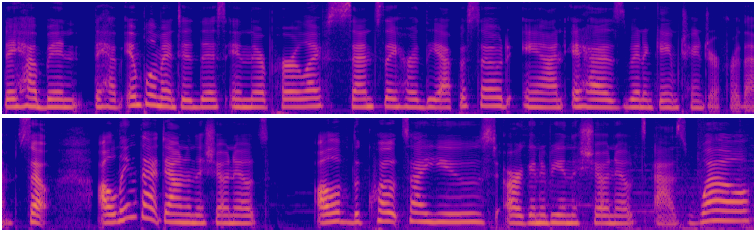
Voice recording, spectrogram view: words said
they have been they have implemented this in their prayer life since they heard the episode and it has been a game changer for them. So, I'll link that down in the show notes. All of the quotes I used are going to be in the show notes as well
